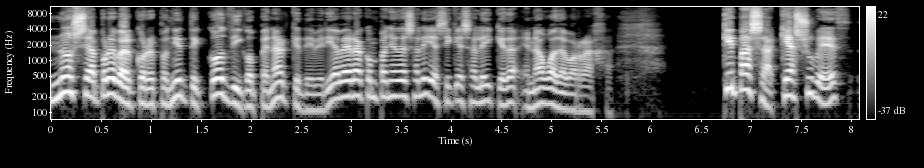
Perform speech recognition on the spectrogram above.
no se aprueba el correspondiente código penal que debería haber acompañado esa ley, así que esa ley queda en agua de borraja. ¿Qué pasa? Que a su vez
